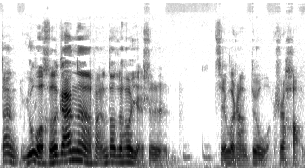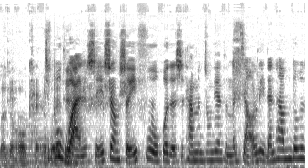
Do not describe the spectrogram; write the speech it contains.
但与我何干呢？反正到最后也是。结果上对我是好的就 OK，就不管谁胜谁负，或者是他们中间怎么角力，但他们都是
